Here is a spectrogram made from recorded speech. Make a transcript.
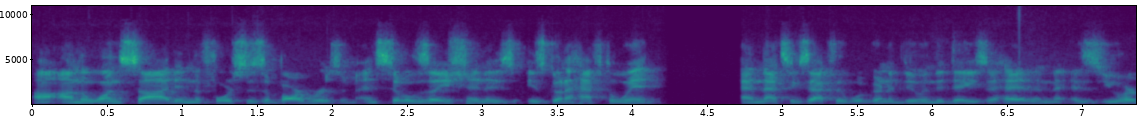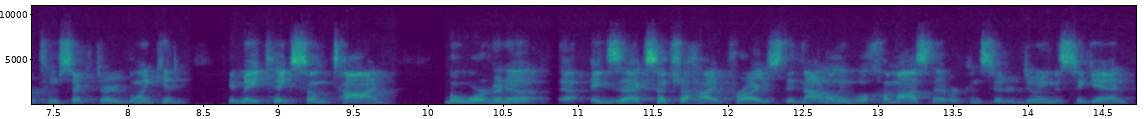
uh, on the one side and the forces of barbarism. And civilization is, is going to have to win. And that's exactly what we're going to do in the days ahead. And as you heard from Secretary Blinken, it may take some time, but we're going to uh, exact such a high price that not only will Hamas never consider doing this again,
